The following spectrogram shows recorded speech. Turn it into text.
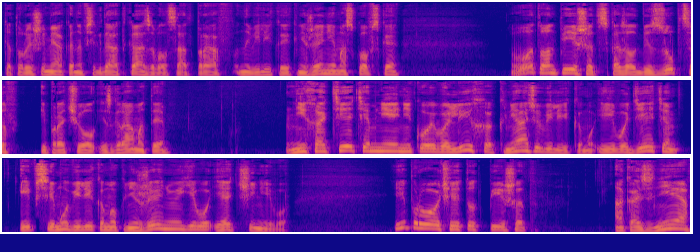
которой Шемяка навсегда отказывался от прав на великое княжение московское. «Вот он пишет», — сказал Беззубцев и прочел из грамоты, «Не хотите мне никоего лиха князю великому и его детям и всему великому княжению его и отчине его». И прочее тут пишет о казне,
